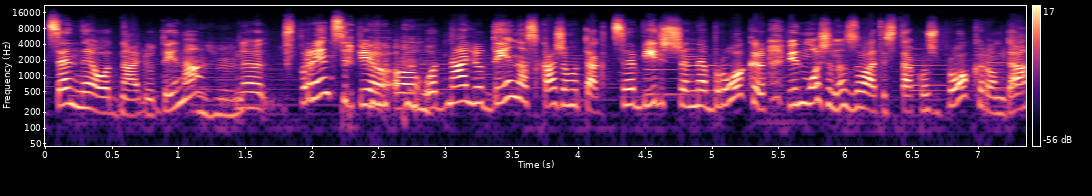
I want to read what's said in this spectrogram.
Це не одна людина. Е, В принципі, е, одна людина, скажімо так, це більше не брокер. Він може називатись також брокером, да?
